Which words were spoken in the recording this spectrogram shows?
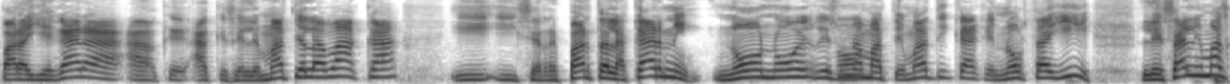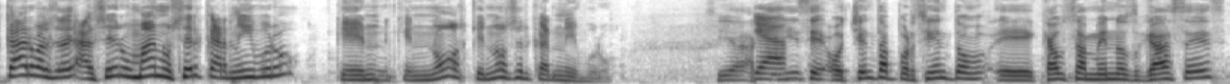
para llegar a, a que, a que se le mate a la vaca y, y se reparta la carne. No, no, es una matemática que no está allí. Le sale más caro al, al ser humano ser carnívoro que, que, no, que no ser carnívoro. Sí, aquí dice 80% eh, causa menos gases,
